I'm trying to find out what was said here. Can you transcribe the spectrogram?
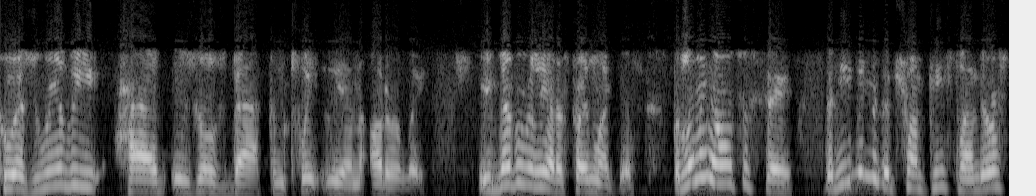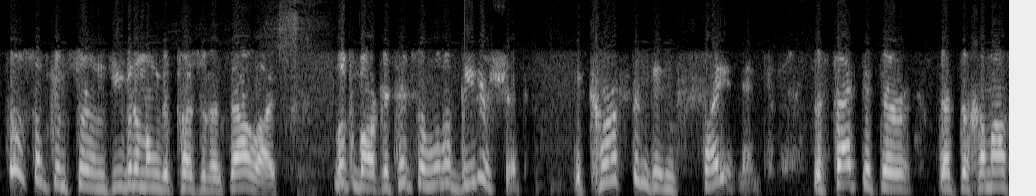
who has really had Israel's back completely and utterly. We've never really had a friend like this. But let me also say that even in the Trump peace plan, there are still some concerns, even among the president's allies. Look, Mark, it takes a little leadership. The constant incitement, the fact that, that the Hamas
